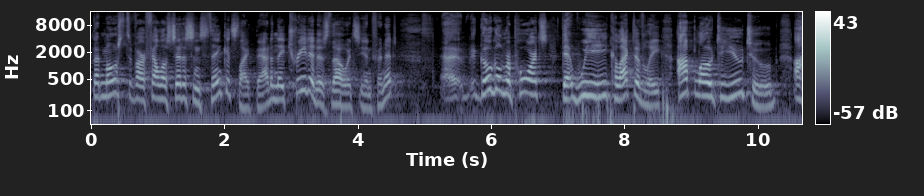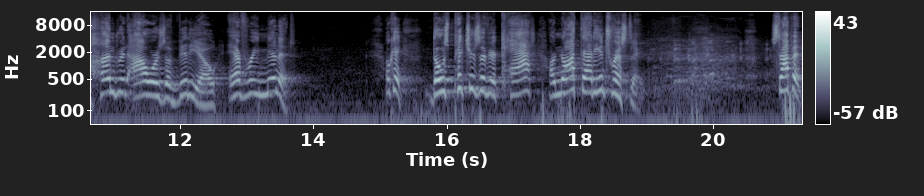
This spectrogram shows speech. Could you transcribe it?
But most of our fellow citizens think it's like that, and they treat it as though it's infinite. Uh, Google reports that we collectively upload to YouTube 100 hours of video every minute. Okay, those pictures of your cat are not that interesting. Stop it.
